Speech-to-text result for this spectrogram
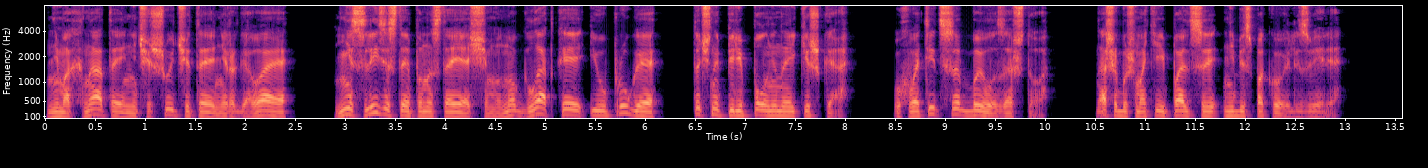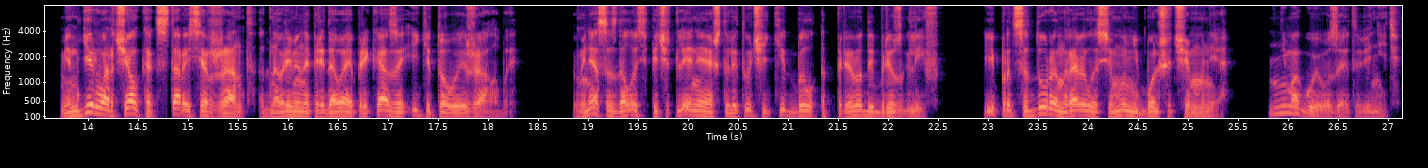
Не мохнатая, не чешуйчатая, не роговая, не слизистая по-настоящему, но гладкая и упругая, точно переполненная кишка. Ухватиться было за что. Наши башмаки и пальцы не беспокоили зверя. Менгир ворчал, как старый сержант, одновременно передавая приказы и китовые жалобы. У меня создалось впечатление, что летучий кит был от природы брюзглив, и процедура нравилась ему не больше, чем мне. Не могу его за это винить.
